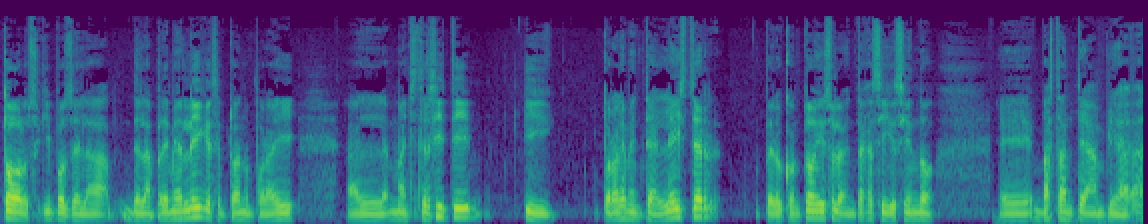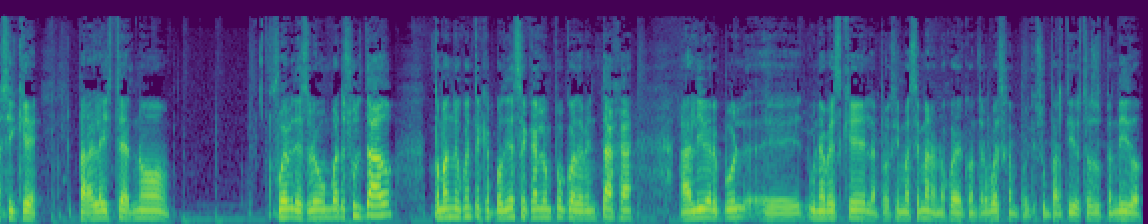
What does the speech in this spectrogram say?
todos los equipos de la, de la Premier League, exceptuando por ahí al Manchester City y probablemente al Leicester, pero con todo eso la ventaja sigue siendo eh, bastante amplia. Así que para Leicester no fue desde luego un buen resultado, tomando en cuenta que podía sacarle un poco de ventaja a Liverpool eh, una vez que la próxima semana no juegue contra el West Ham porque su partido está suspendido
